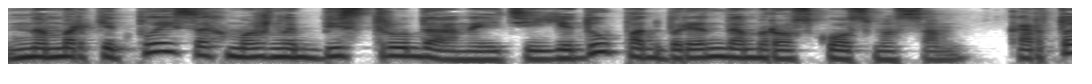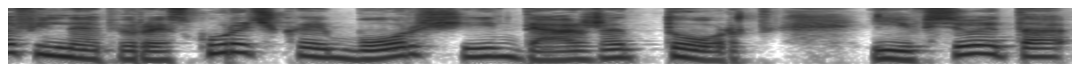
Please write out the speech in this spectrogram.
на маркетплейсах можно без труда найти еду под брендом Роскосмоса. Картофельное пюре с курочкой, борщ и даже торт. И все это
